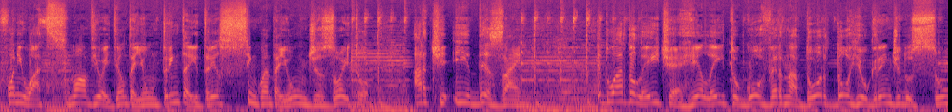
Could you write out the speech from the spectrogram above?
Fone Whats 981 33 51 18. Arte e Design. Eduardo Leite é reeleito governador do Rio Grande do Sul.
